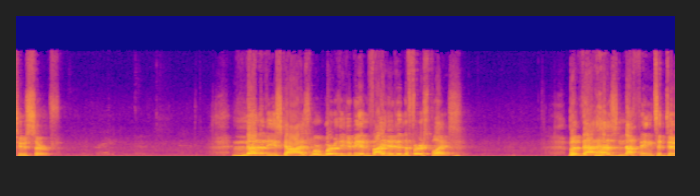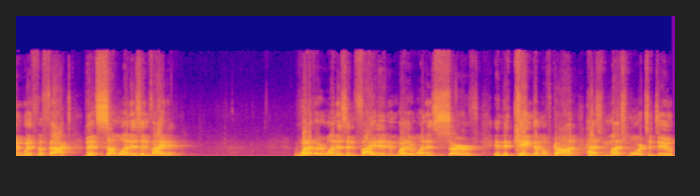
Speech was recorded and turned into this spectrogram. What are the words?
to serve. None of these guys were worthy to be invited in the first place. But that has nothing to do with the fact that someone is inviting. Whether one is invited and whether one is served in the kingdom of God has much more to do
